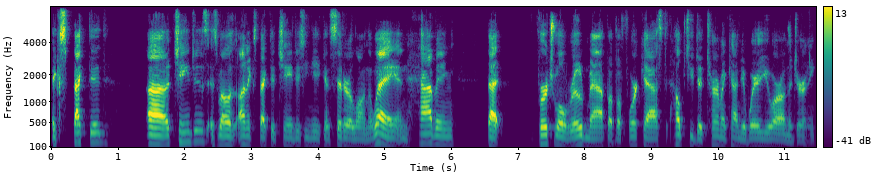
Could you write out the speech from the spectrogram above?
expected uh, changes as well as unexpected changes you need to consider along the way and having that virtual roadmap of a forecast helps you determine kind of where you are on the journey.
